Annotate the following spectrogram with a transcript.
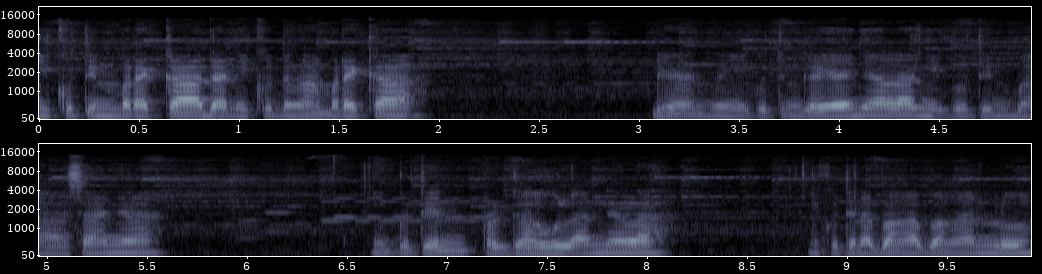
ngikutin mereka dan ikut dengan mereka. Dan ngikutin gayanya lah ngikutin bahasanya ngikutin pergaulannya lah ngikutin abang-abangan lu.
